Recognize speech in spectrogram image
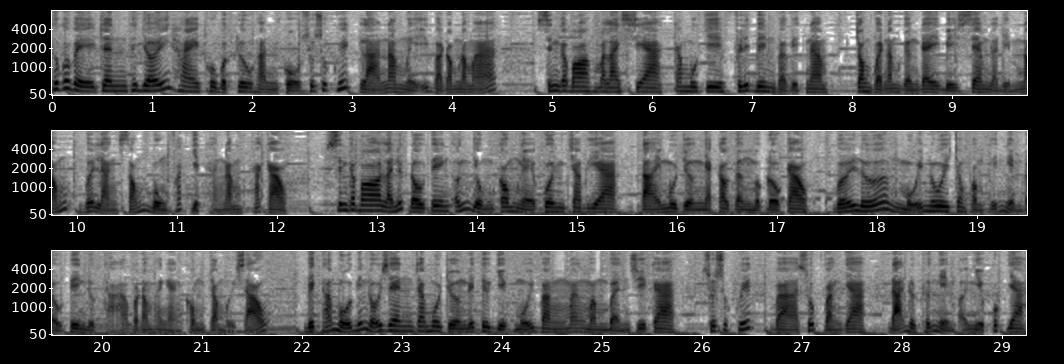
Thưa quý vị, trên thế giới, hai khu vực lưu hành của sốt xuất huyết là Nam Mỹ và Đông Nam Á. Singapore, Malaysia, Campuchia, Philippines và Việt Nam trong vài năm gần đây bị xem là điểm nóng với làn sóng bùng phát dịch hàng năm khá cao. Singapore là nước đầu tiên ứng dụng công nghệ quân Chabia tại môi trường nhà cao tầng mật độ cao với lứa mũi nuôi trong phòng thí nghiệm đầu tiên được thả vào năm 2016. Việc thả mũi biến đổi gen ra môi trường để tiêu diệt mũi vằn mang mầm bệnh Zika, sốt xuất huyết và sốt vàng da đã được thử nghiệm ở nhiều quốc gia,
